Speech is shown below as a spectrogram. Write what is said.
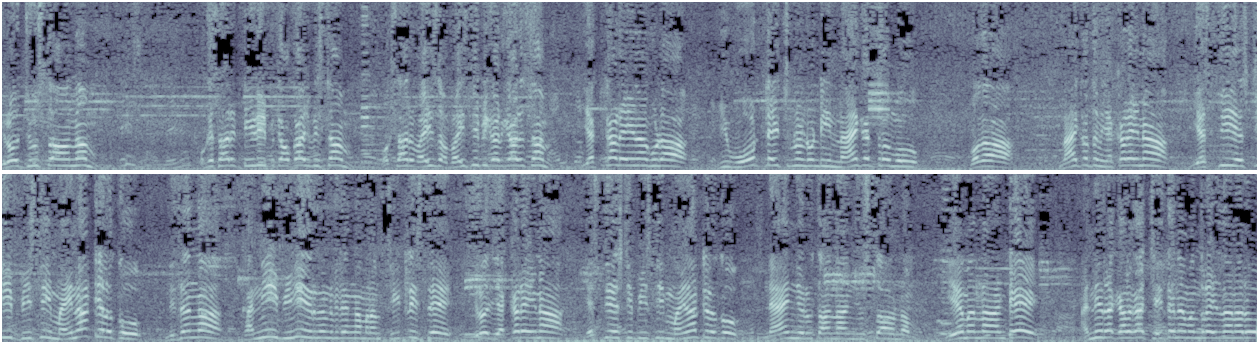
ఈరోజు చూస్తా ఉన్నాం. ఒకసారి టీడీపీకి అవకాశం ఇస్తాం. ఒకసారి వైస్ వైసీపీకి అడిగాలు ఇస్తాం. ఎక్కడైనా కూడా ఈ ఓట్లు ఇచ్చుకున్నటువంటి ఈ నాయకత్వము ఒక నాయకత్వం ఎక్కడైనా ఎస్సీ ఎస్టీ బీసీ మైనార్టీలకు నిజంగా కన్నీ విని ఎరుగని విధంగా మనం సీట్లు ఇస్తే ఈరోజు ఎక్కడైనా ఎస్సీ ఎస్టీ బీసీ మైనార్టీలకు న్యాయం జరుగుతుందా అని చూస్తా ఉన్నాం. ఏమన్నా అంటే అన్ని రకాలుగా చైతన్యవంతులు అవుతున్నారు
